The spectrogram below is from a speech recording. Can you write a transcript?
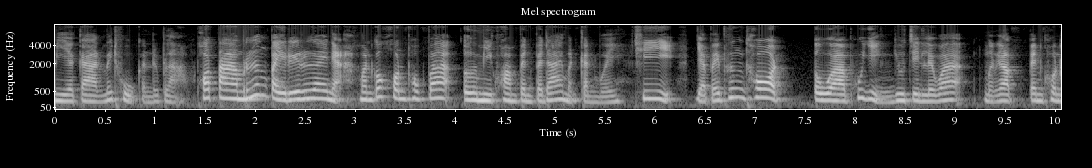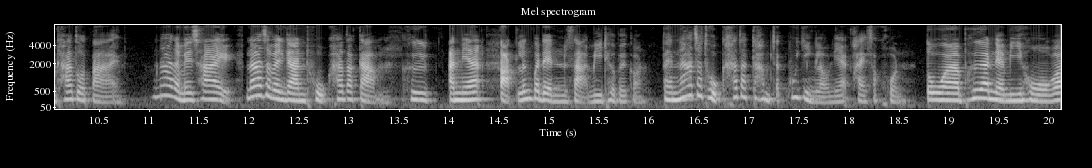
มีอาการไม่ถูกกันหรือเปล่า พอตามเรื่องไปเรื่อยๆ เนี่ย มันก็ค้นพบว่าเออ มีความเป็นไปได้เหมือนกันเว้ย ที่อย่าไปพึ่งโทษตัวผู้หญิงยูจินเลยว่าเหมือนกับเป็นคนฆ่าตัวตาย น่าจะไม่ใช่ น่าจะเป็นการถูกฆาตกรรม คืออันเนี้ยตัดเรื่องประเด็นสามีเธอไปก่อน แต่น่าจะถูกฆาตกรรมจากผู้หญิงเหล่านี้ใครสักคน ตัวเพื่อนเนี่ยมีโฮก็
